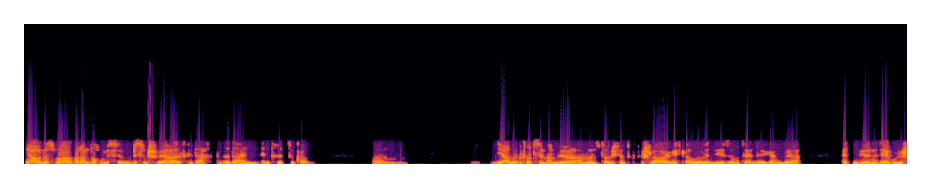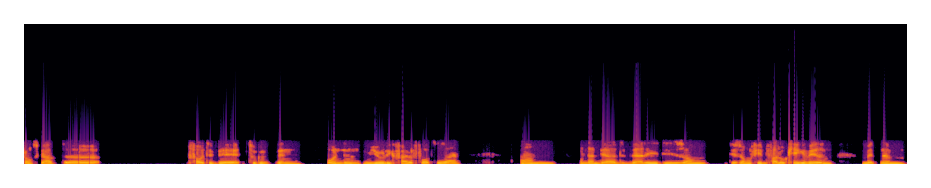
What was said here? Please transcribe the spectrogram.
ja, und das war, war dann doch ein bisschen, ein bisschen schwerer als gedacht, äh, da in, in Tritt zu kommen. Ähm, ja, aber trotzdem haben wir, haben wir uns, glaube ich, ganz gut geschlagen. Ich glaube, wenn die Saison zu Ende gegangen wäre, hätten wir eine sehr gute Chance gehabt, äh, VTB zu gewinnen und im Euroleague Final Four zu sein. Ähm, und dann wäre wär die, die Saison, die Saison auf jeden Fall okay gewesen mit einem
